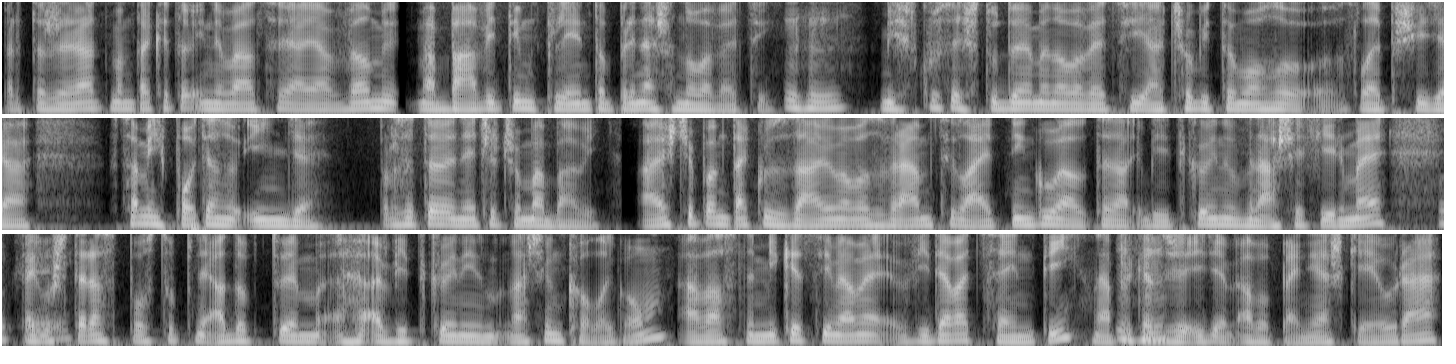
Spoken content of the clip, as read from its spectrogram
pretože rád mám takéto inovácie a ja veľmi ma baví tým klientom prinášať nové veci. Mm-hmm. My v kuse študujeme nové veci a čo by to mohlo zlepšiť a chcem ich potiahnuť inde Proste to je niečo, čo ma baví. A ešte poviem takú zaujímavosť v rámci Lightningu, ale teda Bitcoinu v našej firme, okay. tak už teraz postupne adoptujem aj Bitcoiny našim kolegom. A vlastne my keď si máme vydávať centy, napríklad, mm-hmm. že idem, alebo peniažky, eurá,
